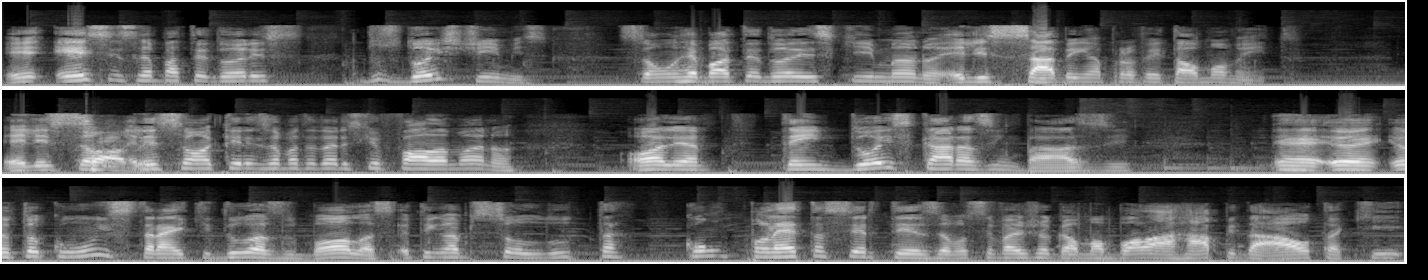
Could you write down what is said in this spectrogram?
esses rebatedores dos dois times são rebatedores que, mano, eles sabem aproveitar o momento. Eles são, eles são aqueles rebatedores que falam, mano, olha, tem dois caras em base. É, eu, eu tô com um strike duas bolas, eu tenho absoluta, completa certeza. Você vai jogar uma bola rápida alta aqui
